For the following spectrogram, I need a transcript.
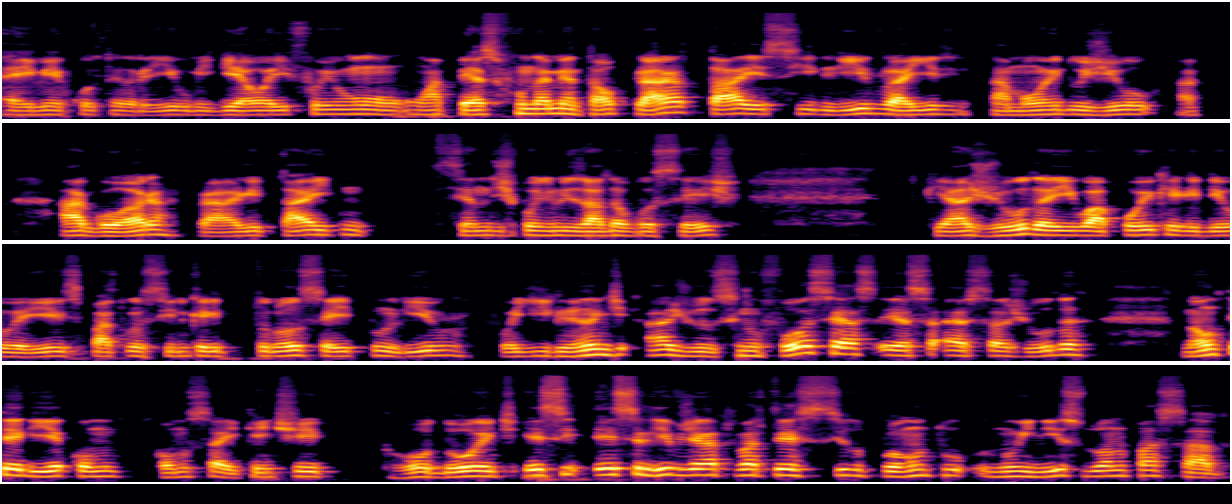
é, a minha cutelaria, o Miguel aí foi um, uma peça fundamental para estar tá esse livro aí na mão do Gil agora, para ele estar tá sendo disponibilizado a vocês, que ajuda aí o apoio que ele deu aí, esse patrocínio que ele trouxe aí para o livro, foi de grande ajuda. Se não fosse essa, essa, essa ajuda, não teria como, como sair. Que a gente rodou, esse, esse livro já era para ter sido pronto no início do ano passado.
